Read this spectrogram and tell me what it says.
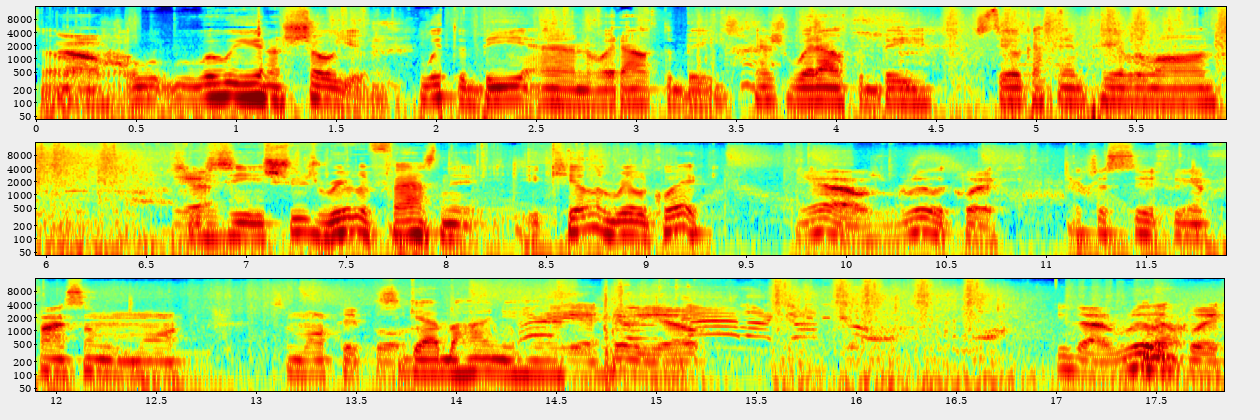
So No. w- we're gonna show you with the Bee and without the Bee. Here's without the Bee. Still got the impaler on. Yeah, you see, it shoots really fast and you kill him really quick. yeah, that was really quick. Let's just see if we can find some more, some more people. There's a guy behind you here. Yeah, here we go. He got really You know, quick.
